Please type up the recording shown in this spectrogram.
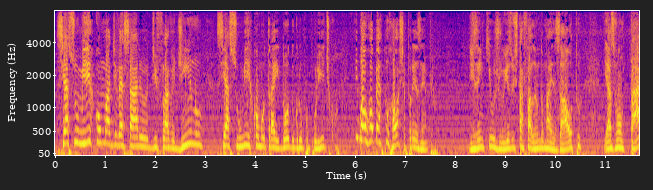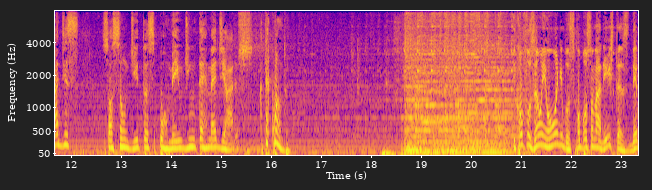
Se assumir como adversário de Flávio Dino, se assumir como traidor do grupo político, igual Roberto Rocha, por exemplo. Dizem que o juízo está falando mais alto e as vontades só são ditas por meio de intermediários. Até quando? Confusão em ônibus com bolsonaristas de-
